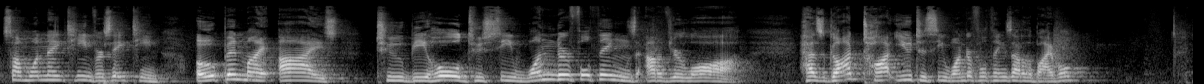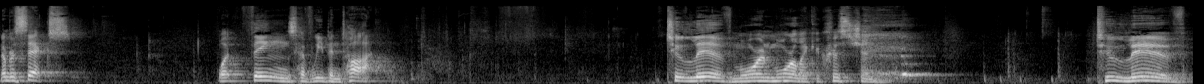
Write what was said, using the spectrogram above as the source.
Psalm 119, verse 18 Open my eyes to behold, to see wonderful things out of your law. Has God taught you to see wonderful things out of the Bible? Number six, what things have we been taught? To live more and more like a Christian. To live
